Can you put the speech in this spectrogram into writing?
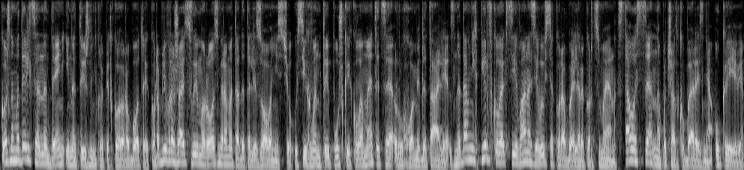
Кожна модель це не день і не тиждень кропіткої роботи. Кораблі вражають своїми розмірами та деталізованістю. Усі гвинти, пушки і кулемети це рухомі деталі. З недавніх пір в колекції Івана з'явився корабель рекордсмен. Сталося це на початку березня у Києві.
